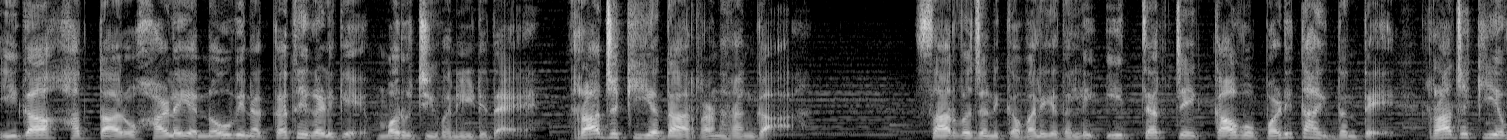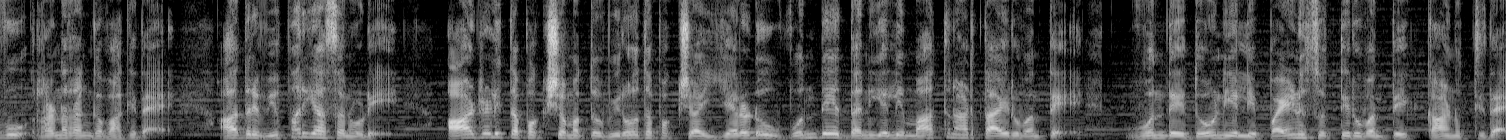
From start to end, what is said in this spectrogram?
ಈಗ ಹತ್ತಾರು ಹಳೆಯ ನೋವಿನ ಕಥೆಗಳಿಗೆ ಮರುಜೀವ ನೀಡಿದೆ. ರಾಜಕೀಯದ ರಣರಂಗ. ಸಾರ್ವಜನಿಕ ವಲಯದಲ್ಲಿ ಈ ಚರ್ಚೆ ಕಾವು ಪಡಿತಾ ಇದ್ದಂತೆ ರಾಜಕೀಯವು ರಣರಂಗವಾಗಿದೆ. ಆದರೆ ವಿಪರ್ಯಾಸ ನೋಡಿ, ಆಡಳಿತ ಪಕ್ಷ ಮತ್ತು ವಿರೋಧ ಪಕ್ಷ ಎರಡೂ ಒಂದೇ ದನಿಯಲ್ಲಿ ಮಾತನಾಡ್ತಾ ಇರುವಂತೆ, ಒಂದೇ ದೋಣಿಯಲ್ಲಿ ಪಯಣಿಸುತ್ತಿರುವಂತೆ ಕಾಣುತ್ತಿದೆ.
